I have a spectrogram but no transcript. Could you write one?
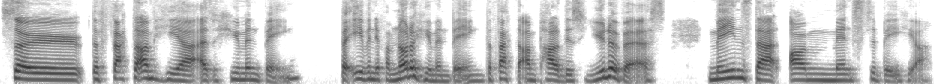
so the fact that I'm here as a human being, but even if I'm not a human being, the fact that I'm part of this universe means that I'm meant to be here.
